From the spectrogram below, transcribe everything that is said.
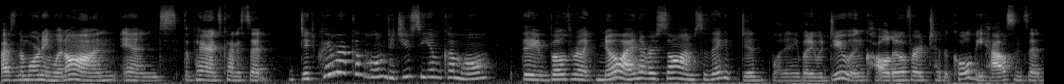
As the morning went on, and the parents kind of said, Did Cremer come home? Did you see him come home? They both were like, No, I never saw him. So they did what anybody would do and called over to the Colby house and said,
